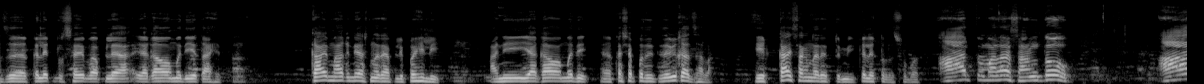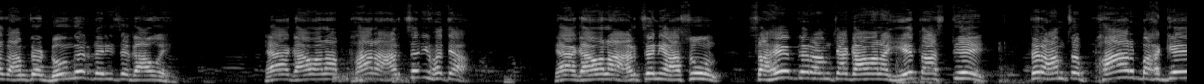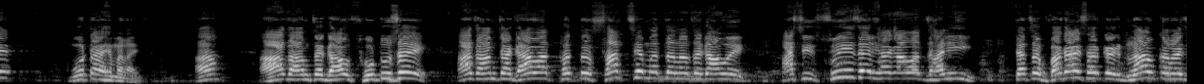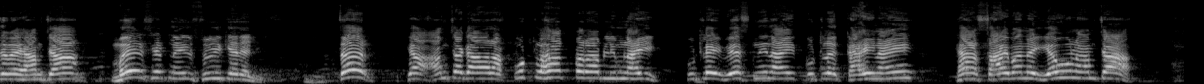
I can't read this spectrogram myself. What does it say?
आज कलेक्टर साहेब आपल्या या गावामध्ये येत आहेत. काय मागणी असणार आहे आपली पहिली? आणि या गावामध्ये कशा पद्धतीचा विकास झाला? हे काय सांगणार आहेत तुम्ही कलेक्टर सोबत? आज तुम्हाला सांगतो आज आमचं डोंगरदरीचं गाव आहे. ह्या गावाला फार अडचणी होत्या. ह्या गावाला अडचणी असून साहेब जर आमच्या गावाला येत असते तर आमचं फार भाग्य मोठं आहे म्हणायचं. हा? आज आमचं गाव छोटूस आहे. आज आमच्या गावात फक्त सातशे मतदानाचं गाव आहे. अशी सुई जर ह्या गावात झाली त्याचं बघायसारखं नाव करायचं नाही. आमच्या महेश शेटने ही सुई केलेली. तर ह्या आमच्या गावाला कुठलाच प्रॉब्लेम नाही कुठलेही व्यसनी नाही कुठलं काही नाही. ह्या साहेबांना येऊन आमच्या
